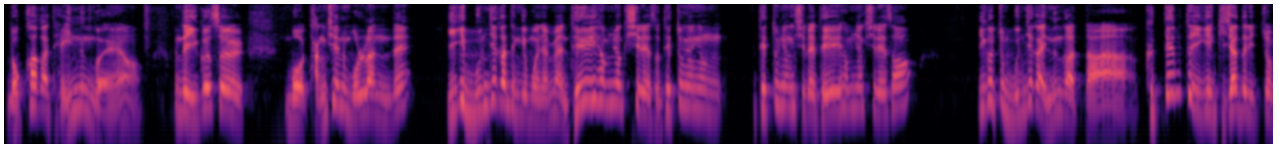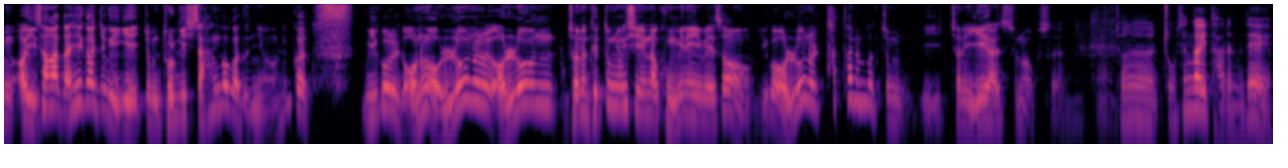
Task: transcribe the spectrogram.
녹화가 돼 있는 거예요. 근데 이것을 뭐 당시에는 몰랐는데 이게 문제가 된 게 뭐냐면 대외협력실에서 대통령 대통령실의 대외협력실에서 이거 좀 문제가 있는 것 같다. 그때부터 이게 기자들이 좀 어, 이상하다 해가지고 이게 좀 돌기 시작한 거거든요. 그러니까 이걸 어느 언론을 언론 저는 대통령실이나 국민의힘에서 이거 언론을 탓하는 건 좀 저는 이해할 수는 없어요. 네. 저는 좀 생각이 다른데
